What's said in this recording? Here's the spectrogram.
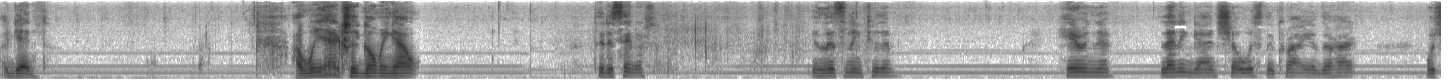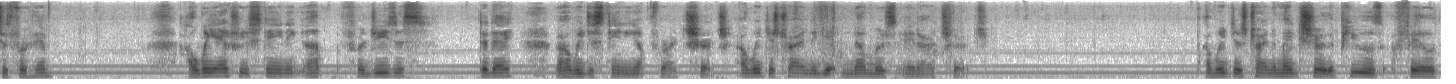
Again, are we actually going out to the sinners and listening to them, hearing them, letting God show us the cry of their heart, which is for Him? Are we actually standing up for Jesus? today? Or are we just standing up for our church? Are we just trying to get numbers in our church? Are we just trying to make sure the pews are filled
